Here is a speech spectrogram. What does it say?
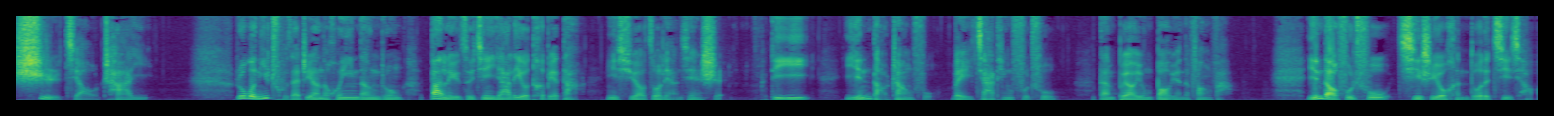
视角差异。如果你处在这样的婚姻当中，伴侣最近压力又特别大，你需要做两件事：第一，引导丈夫为家庭付出，但不要用抱怨的方法。引导付出其实有很多的技巧，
